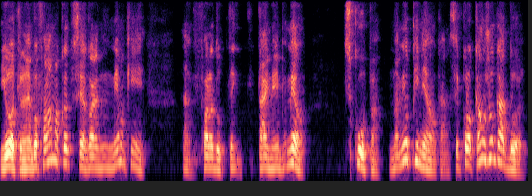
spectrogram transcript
E outra, né? Vou falar uma coisa para você agora, mesmo que né, fora do time. Meu, desculpa, na minha opinião, cara, você colocar um jogador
